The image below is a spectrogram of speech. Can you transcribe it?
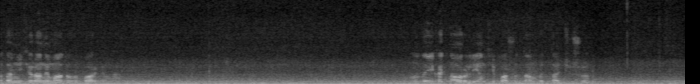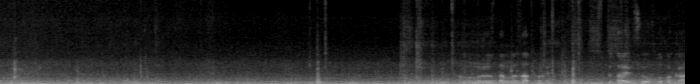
А там ніхіра нема того паркінга. Ну доїхати на Орлен, хіба що там питати чи що. А ну може здам назад трохи. Спитаю цього хлопака.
